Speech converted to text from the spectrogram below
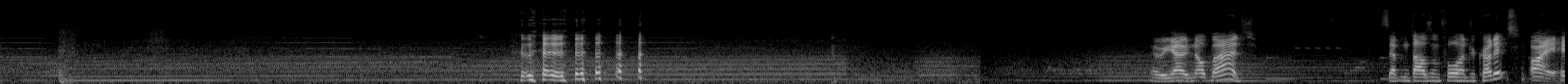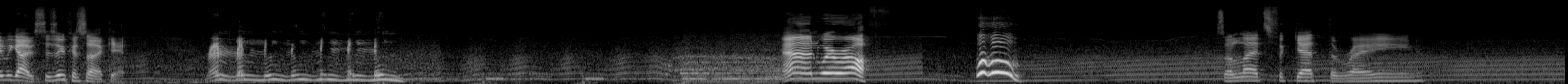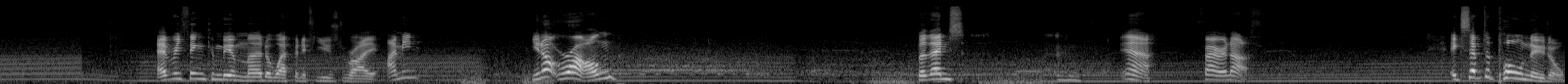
there we go, not bad. 7,400 credits. All right, here we go. Suzuka Circuit. And we're off. Woohoo! So let's forget the rain. Everything can be a murder weapon if used right. I mean, you're not wrong. But then, yeah. Fair enough. Except a pool noodle.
